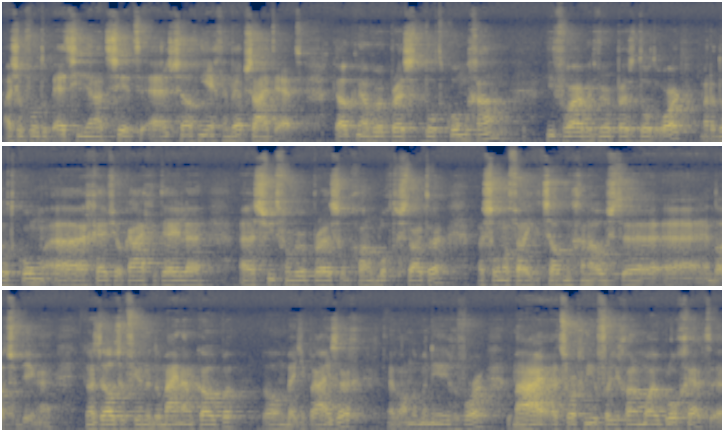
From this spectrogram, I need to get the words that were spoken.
als je bijvoorbeeld op Etsy daarnaar zit en dus zelf niet echt een website hebt, kan je ook naar wordpress.com gaan. Niet voorwaar met wordpress.org, maar dat .com uh, geeft je ook eigenlijk de hele suite van WordPress om gewoon een blog te starten. Maar zonder dat je het zelf moet gaan hosten en dat soort dingen. Je kan zelfs ook via een domeinnaam kopen, wel een beetje prijzig. Daar hebben andere manieren voor. Maar het zorgt in ieder geval dat je gewoon een mooie blog hebt, uh,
